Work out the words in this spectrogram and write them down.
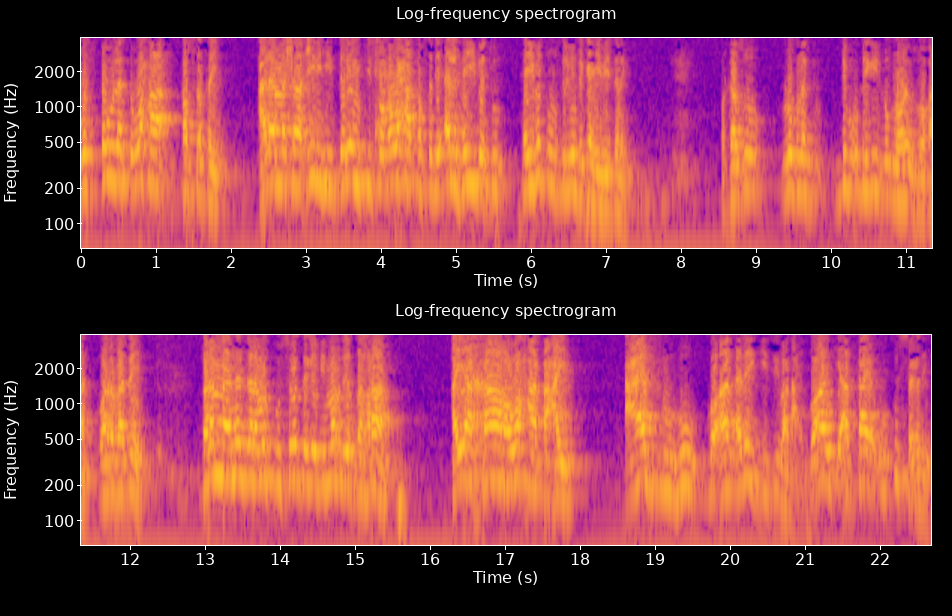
Wastawlat waxaa qabsatay calaa mashaacirihi dareenkiisao dhan waxaa qabsatay alhaybatu haybad uu muslimiinta ka haybaysanay markaasuu lugna dib u dhigi lugna hore u soo qaadi waa rafaadsan falamaa nazala markuu soo degay bimari dahraan ayaa khaara waxaa dhacay casmuhu go'aan adeegiisii baa dhacay go'aankii adkaaya uu ku socday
